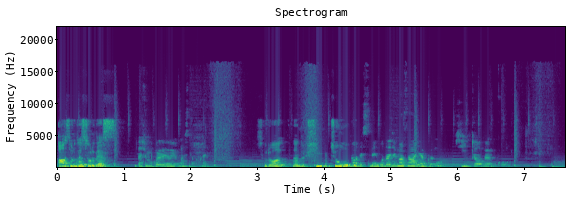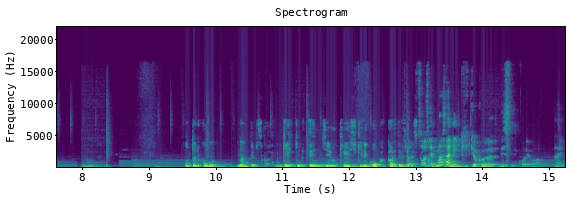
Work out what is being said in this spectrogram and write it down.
あ、それです、それです。私もこれで読みました。はい。それは、なんだ新潮文庫？そうですね。小田島さん役の新潮文庫。本当にこう、なんていうんですか、劇の演じる形式でこう書かれてるじゃないですか。そうですね。まさに戯曲ですね、これは。はい。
